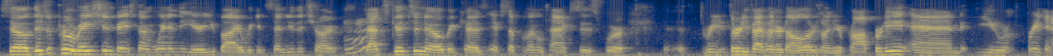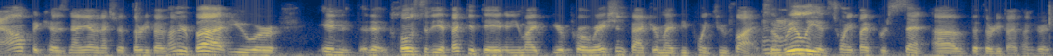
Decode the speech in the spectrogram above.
So there's a proration based on when in the year you buy. We can send you the chart. Mhm. That's good to know because if supplemental taxes were uh, three thirty five hundred dollars on your property and you were freaking out because now you have an extra thirty five hundred, but you were in the, close to the effective date and you might your proration factor might be 0.25 so Mhm. really it's 25% of the 3500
